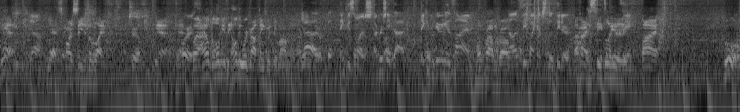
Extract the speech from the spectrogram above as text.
Yeah. Yeah. Yeah, as far as stages of life. True. Yeah, yeah. course. But I hope, I hope you I hope you work out things with your mom though. I really Yeah, th- thank you so much. I appreciate that. Thank you for giving me the time. No problem, bro. Now let's see if I catch the theater. All right, see you later. easy. Bye. Cool.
